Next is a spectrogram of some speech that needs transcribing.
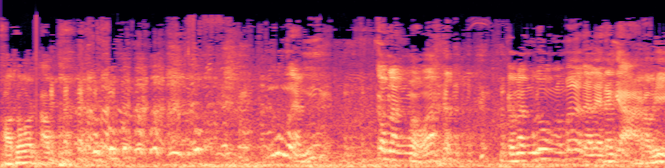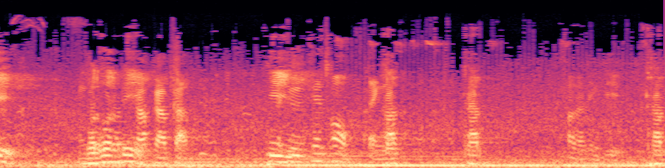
ขอโทษครับ เหมือนกำลังแบบว่ากำลังล่วงละเมิดอะไรทั้งอย่างครับพี่ผมขอโทษนะพี่ครับครับครับพี่ คือแค่ชอบแต่งครรับถครับ เท่านั้นเองพี่ครับ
